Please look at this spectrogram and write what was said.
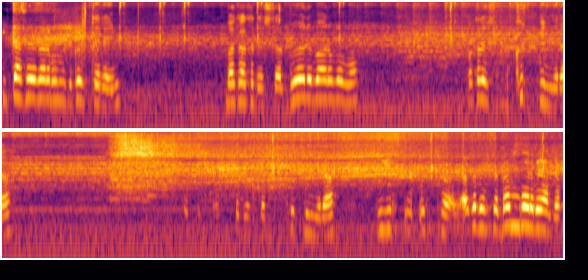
İsterseniz arabamızı göstereyim. Bak arkadaşlar böyle bir araba var. Arkadaşlar bu 40 bin lira. Arkadaşlar bu 40 bin lira. Bu 160 lira. Arkadaşlar ben bu arabayı alacağım.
